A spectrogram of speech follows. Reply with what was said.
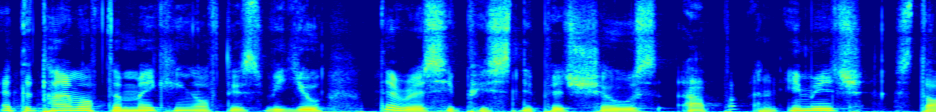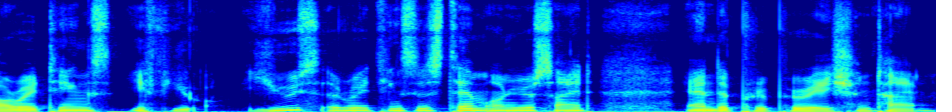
At the time of the making of this video, the recipe snippet shows up an image, star ratings if you use a rating system on your site, and the preparation time.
